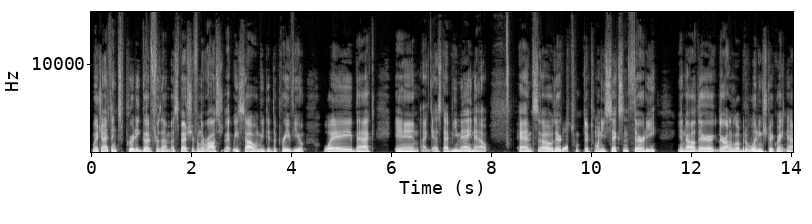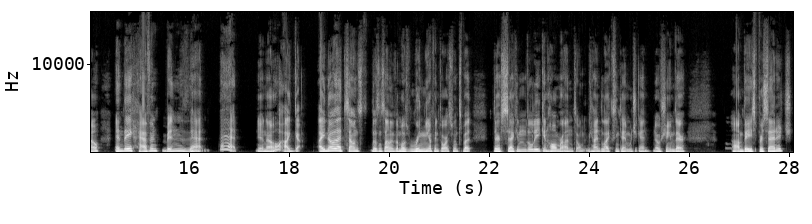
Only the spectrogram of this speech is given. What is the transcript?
which I think's pretty good for them, especially from the roster that we saw when we did the preview way back in, I guess that'd be May now. And so they're yeah. they're 26 and 30. You know, they're they're on a little bit of a winning streak right now, and they haven't been that bad. You know, I got I know that sounds doesn't sound like the most ringing of endorsements, but they're second in the league in home runs, only behind Lexington, which again, no shame there. On base percentage,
